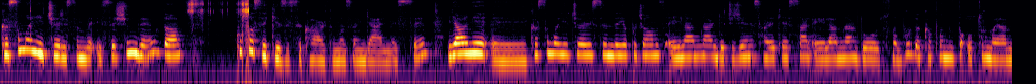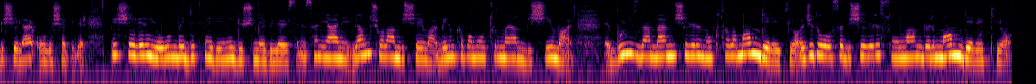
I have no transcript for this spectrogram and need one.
Kasım ayı içerisinde ise şimdi burada Kupa sekizlisi kartımızın gelmesi. Yani e, Kasım ayı içerisinde yapacağınız eylemler, geçeceğiniz hareketsel eylemler doğrultusunda burada kafanızda oturmayan bir şeyler oluşabilir. Bir şeylerin yolunda gitmediğini düşünebilirsiniz. Hani yani yanlış olan bir şey var. Benim kafama oturmayan bir şey var. E, bu yüzden ben bir şeyleri noktalamam gerekiyor. Acı da olsa bir şeyleri sonlandırmam gerekiyor.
